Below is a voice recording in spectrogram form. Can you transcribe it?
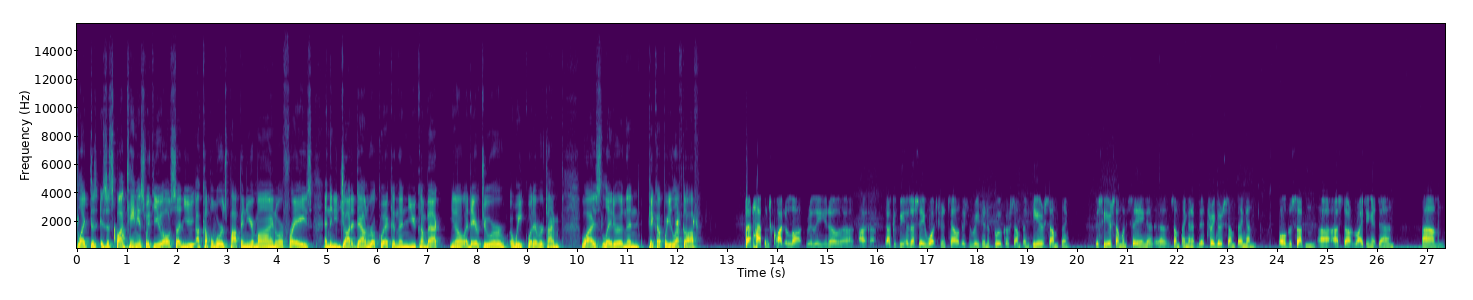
like? Does, is it spontaneous with you? All of a sudden, you a couple words pop into your mind or a phrase, and then you jot it down real quick, and then you come back, you know, a day or two or a week, whatever time wise later, and then pick up where you left off. That happens quite a lot, really. You know, uh, I, I could be, as I say, watching television, reading a book or something, hear something, just hear someone saying uh, uh, something, and it, triggers something, and all of a sudden uh, I start writing it down. Um,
